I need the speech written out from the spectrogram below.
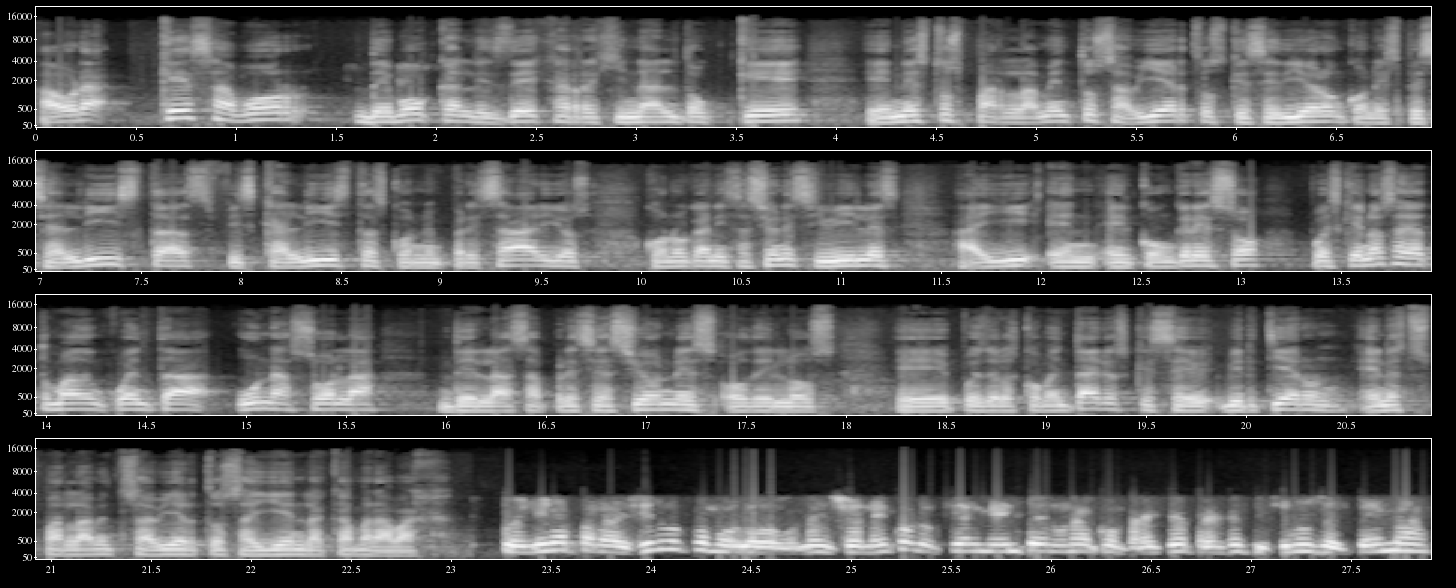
Ahora, ¿qué sabor de boca les deja, Reginaldo, que en estos parlamentos abiertos que se dieron con especialistas, fiscalistas, con empresarios, con organizaciones civiles ahí en el Congreso, pues que no se haya tomado en cuenta una sola de las apreciaciones o de los eh, pues de los comentarios que se virtieron en estos parlamentos abiertos ahí en la Cámara Baja? Pues mira, para decirlo como lo mencioné coloquialmente en una conferencia de prensa que hicimos del tema,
